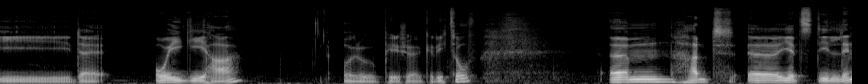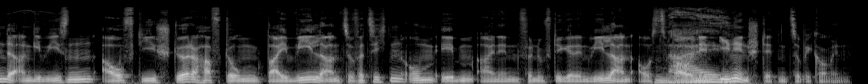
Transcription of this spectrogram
I, der EuGH, Europäischer Gerichtshof, ähm, hat äh, jetzt die Länder angewiesen, auf die Störerhaftung bei WLAN zu verzichten, um eben einen vernünftigeren WLAN auszubauen Nein. in Innenstädten zu bekommen.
